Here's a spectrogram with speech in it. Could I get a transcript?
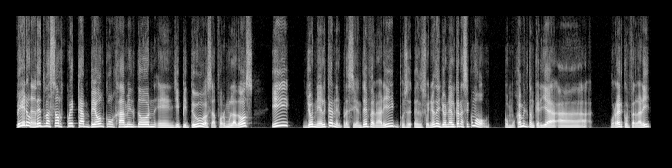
Pero Fred Vasseur fue campeón con Hamilton en GP2, o sea, Fórmula 2. Y John Elkan, el presidente de Ferrari, pues el sueño de John Elkan, así como, como Hamilton quería correr con Ferrari,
